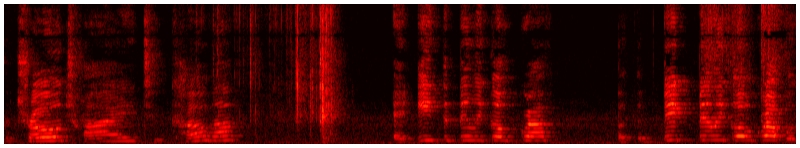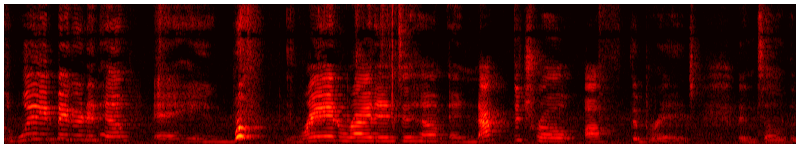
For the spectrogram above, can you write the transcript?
the troll tried to come up and eat the Billy Goat Gruff, but the big Billy Goat Gruff was way bigger than him and he woof, ran right into him and knocked the troll off the bridge. And so the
